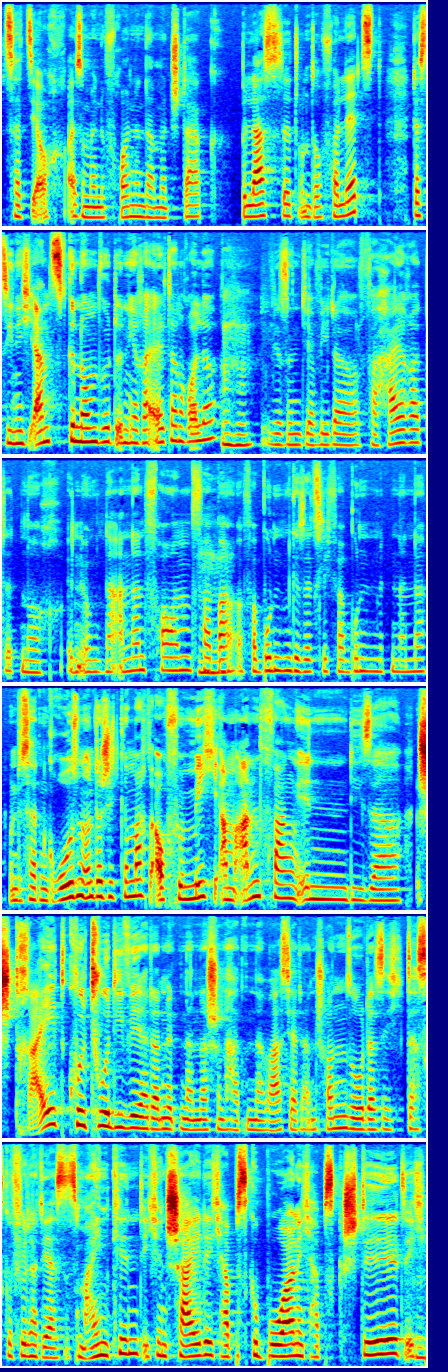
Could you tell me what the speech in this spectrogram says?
Das hat sie auch, also meine Freundin damit stark belastet und auch verletzt, dass sie nicht ernst genommen wird in ihrer Elternrolle. Wir sind ja weder verheiratet noch in irgendeiner anderen Form verba- verbunden, gesetzlich verbunden miteinander. Und es hat einen großen Unterschied gemacht, auch für mich am Anfang in dieser Streitkultur, die wir ja dann miteinander schon hatten. Da war es ja dann schon so, dass ich das Gefühl hatte, ja, es ist mein Kind, ich entscheide, ich habe es geboren, ich habe es gestillt, ich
